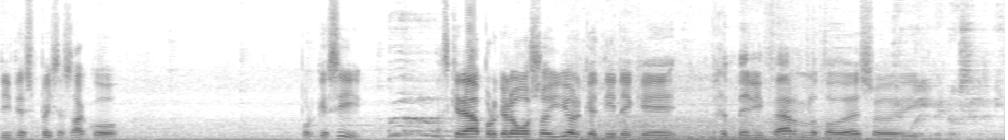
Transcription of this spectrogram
Dead Space a saco. Porque sí. Más que nada porque luego soy yo el que tiene que renderizarlo todo eso y... Vuélvenos a la vida.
